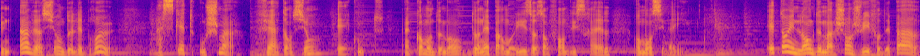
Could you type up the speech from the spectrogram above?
une inversion de l'hébreu Hasket ou Shma. Fais attention et écoute un commandement donné par Moïse aux enfants d'Israël au mont Sinaï. Étant une langue de marchands juifs au départ,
